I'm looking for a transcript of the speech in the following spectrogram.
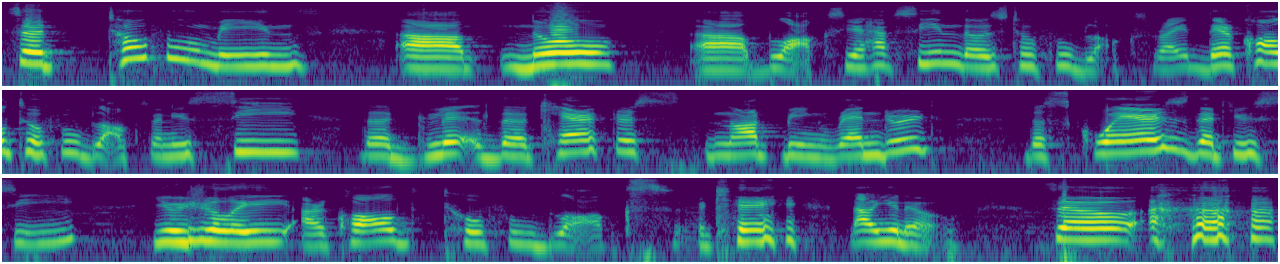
So tofu means uh, no uh, blocks. You have seen those tofu blocks, right? They're called tofu blocks. When you see the, the characters not being rendered, the squares that you see usually are called tofu blocks, okay? now you know. So,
